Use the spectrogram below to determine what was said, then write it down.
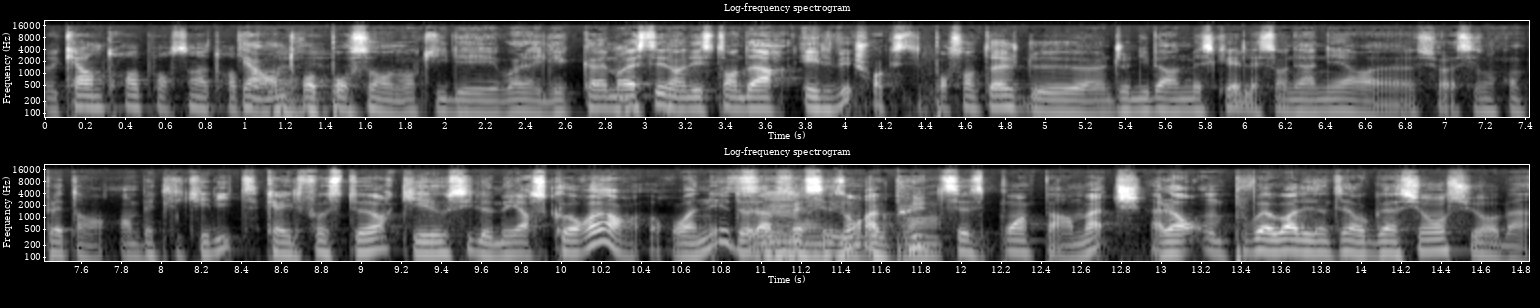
euh, 43% à 3 points. 43%, donc il est, voilà, il est quand même resté dans des standards élevés. Je crois que c'était le pourcentage de Johnny Barnes Mesquel la saison dernière euh, sur la saison complète en, en Betclic Elite. Kyle Foster, qui est aussi le meilleur scoreur rouennais de la pré-saison, à plus de 16 points par match. Alors on pouvait avoir des interrogations sur ben,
